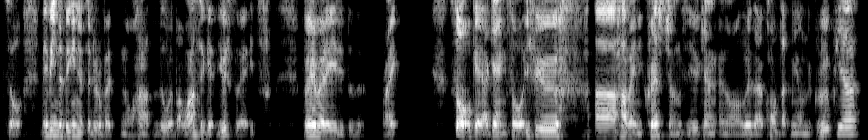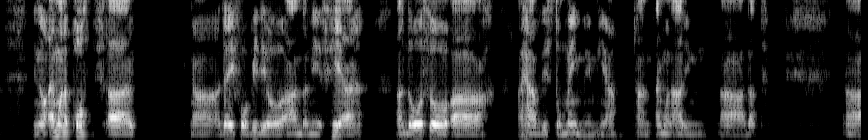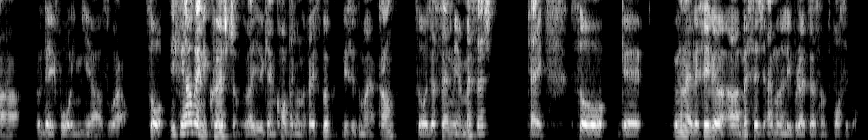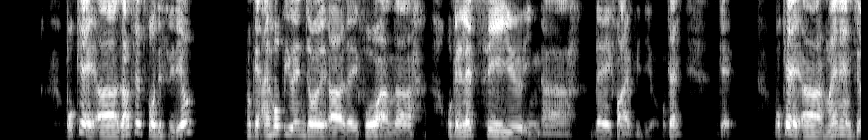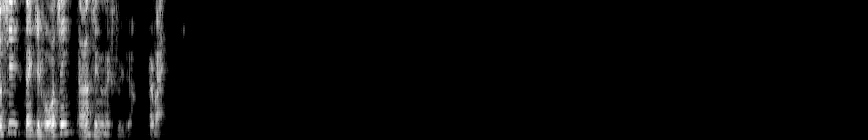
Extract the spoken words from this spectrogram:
So maybe in the beginning it's a little bit you know hard to do it, but once you get used to it, it's very very easy to do, right? So okay, again, so if you uh, have any questions, you can you know whether contact me on the group here. You know I'm gonna post uh, uh, day four video underneath here, and also uh, I have this domain name here, and I'm gonna add in uh, that uh, Day4 in here as well. So if you have any questions, right, you can contact me on Facebook. This is my account. So just send me a message. Okay. So okay, when I receive a, message, I'm gonna reply to as soon as possible. Okay, uh, that's it for this video. Okay, I hope you enjoy uh, day four and uh, okay, let's see you in uh, day five video. Okay. Okay. Okay. Uh, my name is Yoshi. Thank you for watching and see you in the next video. Bye bye.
